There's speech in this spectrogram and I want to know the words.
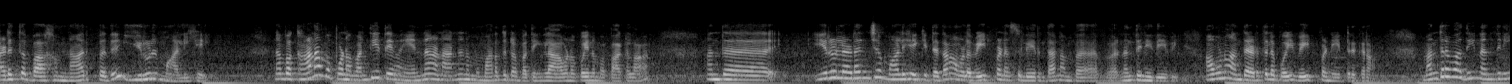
அடுத்த பாகம் நாற்பது இருள் மாளிகை. நம்ம காணாம போன வந்தியத்தேவன் என்ன ஆனான்னு நம்ம மறந்துட்டோம் பாத்தீங்களா? அவனை போய் நம்ம பார்க்கலாம். அந்த இருளடைஞ்ச மாளிகை கிட்ட தான் அவளை வெயிட் பண்ண சொல்லியிருந்தா நம்ம நந்தினி தேவி. அவனும் அந்த இடத்துல போய் வெயிட் பண்ணிட்டு இருக்கிறான். மந்திரவாதி நந்தினி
